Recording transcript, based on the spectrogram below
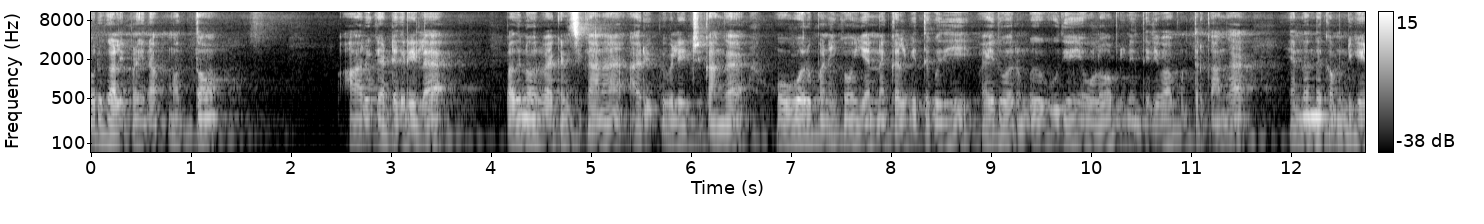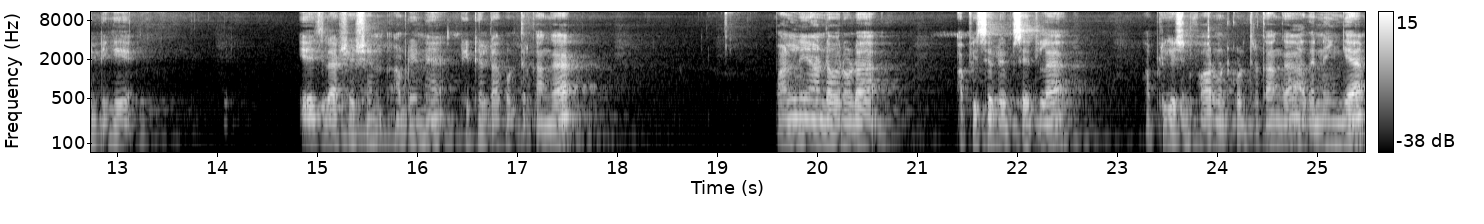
ஒரு காலி பணியிடம். மொத்தம் ஆறு கேட்டகரியில் பதினோரு வேக்கன்சிக்கான அறிவிப்பு வெளியிட்டிருக்காங்க. ஒவ்வொரு பணிக்கும் என்ன கல்வி தகுதி வயது வரம்பு ஊதியம் எவ்வளோ அப்படின்னு தெளிவாக கொடுத்துருக்காங்க. எந்தெந்த கம்யூனிகேட்டுக்கு ஏஜ் ரிலாக்ஸேஷன் அப்படின்னு டீட்டெயில்டாக கொடுத்துருக்காங்க. பழனி ஆண்டவரோட அஃபிஷியல் வெப்சைட்டில் அப்ளிகேஷன் ஃபார்மேட் கொடுத்துருக்காங்க. அதை நீங்கள்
